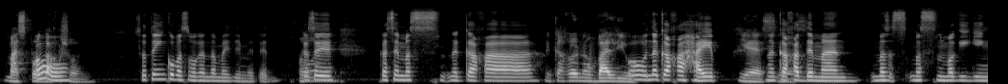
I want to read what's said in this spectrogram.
mass production? sa tingin ko mas maganda may limited. Kasi kasi mas nagkaka Nagkakaroon ng value. oh, nagkaka-hype, yes. nagkaka-demand, mas mas magiging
